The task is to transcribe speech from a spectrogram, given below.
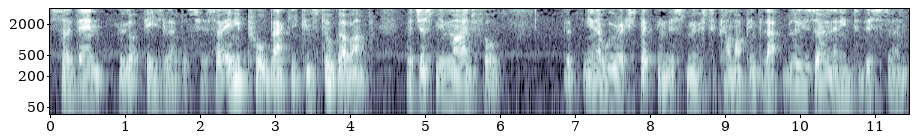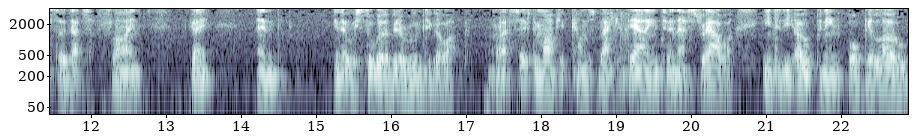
So then we've got these levels here. So any pullback, you can still go up, but just be mindful that, you know, we were expecting this move to come up into that blue zone and into this zone. So that's fine, okay? And, you know, we've still got a bit of room to go up. All right, so if the market comes back down into an astro hour, into the opening or below,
